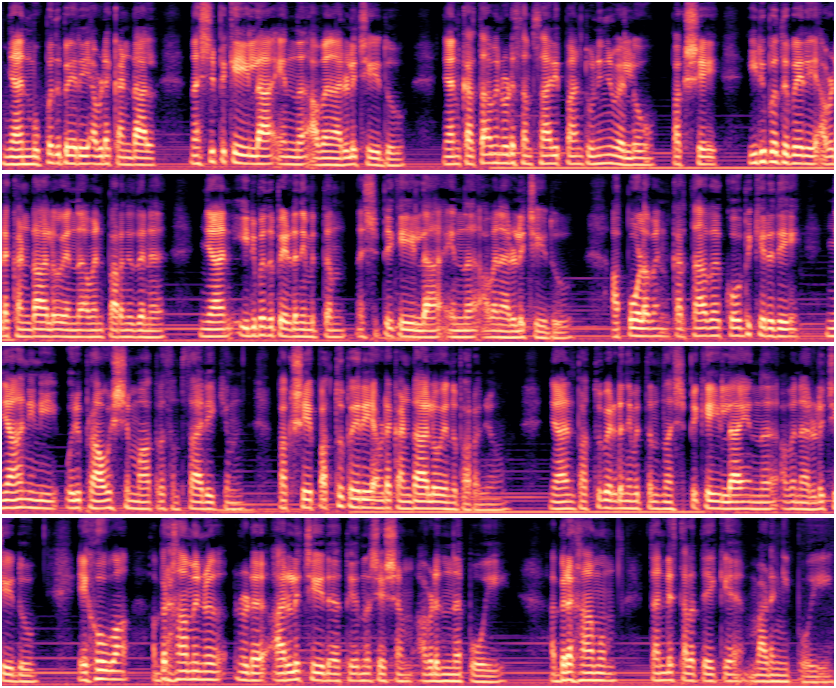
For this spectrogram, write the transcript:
ഞാൻ മുപ്പത് പേരെ അവിടെ കണ്ടാൽ നശിപ്പിക്കയില്ല എന്ന് അവൻ അരുളി ചെയ്തു. ഞാൻ കർത്താവിനോട് സംസാരിപ്പാൻ തുനിഞ്ഞുവല്ലോ പക്ഷേ ഇരുപത് പേരെ അവിടെ കണ്ടാലോ എന്ന് അവൻ പറഞ്ഞതിന് ഞാൻ ഇരുപത് പേരുടെ നിമിത്തം നശിപ്പിക്കയില്ല എന്ന് അവൻ അരുളി ചെയ്തു. അപ്പോൾ അവൻ കർത്താവ് കോപിക്കരുതേ ഞാൻ ഇനി ഒരു പ്രാവശ്യം മാത്രം സംസാരിക്കും പക്ഷേ പത്തു പേരെ അവിടെ കണ്ടാലോ എന്ന് പറഞ്ഞു. ഞാൻ പത്തുപേരുടെ നിമിത്തം നശിപ്പിക്കയില്ല എന്ന് അവൻ അരുളി ചെയ്തു. യഹോവ അബ്രഹാമിനോട് അരുളി ചെയ്ത് തീർന്ന ശേഷം അവിടെ നിന്ന് പോയി. അബ്രഹാമും തന്റെ സ്ഥലത്തേക്ക് മടങ്ങിപ്പോയി.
